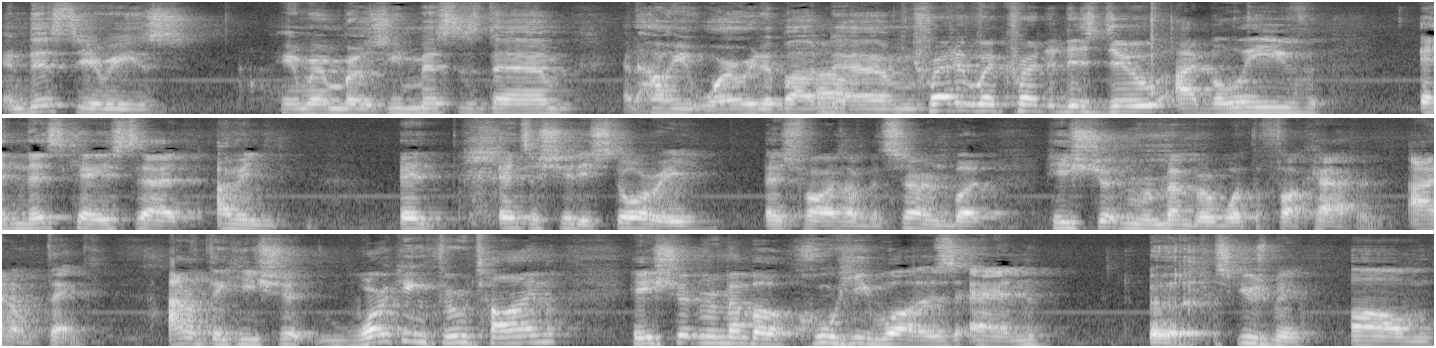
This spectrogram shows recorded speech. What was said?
In this series, he remembers he misses them and how he worried about Uh, them. credit where credit is due. I believe in this case that I mean, it it's a shitty story as far as I'm concerned, but he shouldn't remember what the fuck happened. I don't think. I don't think he should. Working through time, he shouldn't remember who he was and excuse me. Um.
